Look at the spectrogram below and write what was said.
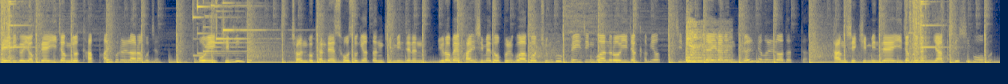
K리그 역대 이적료 탑5를 알아보자 5위 김민재 전북 현대 소속이었던 김민재는 유럽에 관심에도 불구하고 중국 베이징 관으로 이적하며 찐민자이라는 별명을 얻었다. 당시 김민재의 이적료는 약 75억 원.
